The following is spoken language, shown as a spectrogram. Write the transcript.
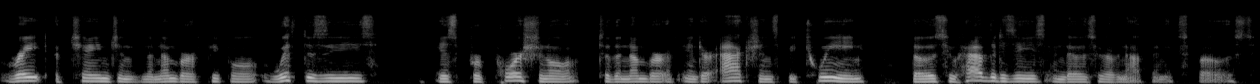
rate of change in the number of people with disease is proportional to the number of interactions between those who have the disease and those who have not been exposed.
